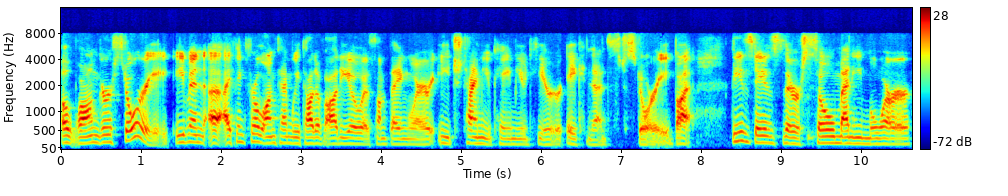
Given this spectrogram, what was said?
a longer story. Even uh, I think for a long time we thought of audio as something where each time you came, you'd hear a condensed story. But these days, there are so many more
